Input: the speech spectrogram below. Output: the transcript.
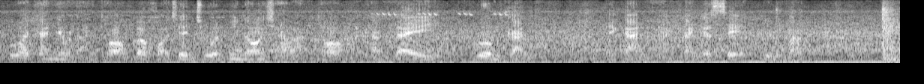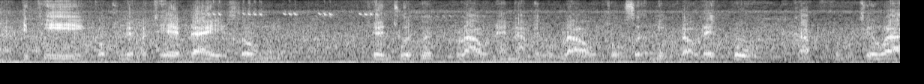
ผู้ว่าการจังหวัดอ่างทองก็ขอเชิญชวนพี่น้องชาวอ่างทองนะครับได้ร่วมกันในการทำการเกษตรปลูกผักที่ที่กรมสมเด็จพระเทพได้ทรงเชิญชวนพวกเราแนะนำให้พวกเราส่งเสริมให้พวกเราได้ปลูกนะครับผมเชื่อว่า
